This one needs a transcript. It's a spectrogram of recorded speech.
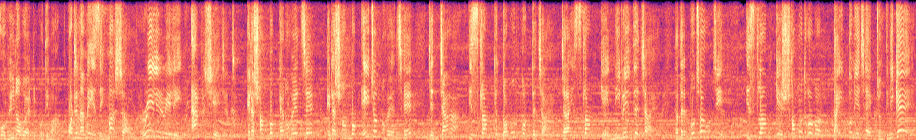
অভিনব একটা প্রতিভা। হোয়াট এন অ্যামেজিং মাশাআল্লাহ রিয়েলি রিয়েলি অ্যাপ্রিসিয়েটেড এটা সম্ভব কেন হয়েছে? এটা সম্ভব এই জন্য হয়েছে যে যারা ইসলামকে দমন করতে চায়, যারা ইসলামকে নিভে দিতে চায়, তাদের বোঝা উচিত ইসলামকে সম্মত করবার দায়িত্ব নিয়েছে একজন। তিনি কে?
